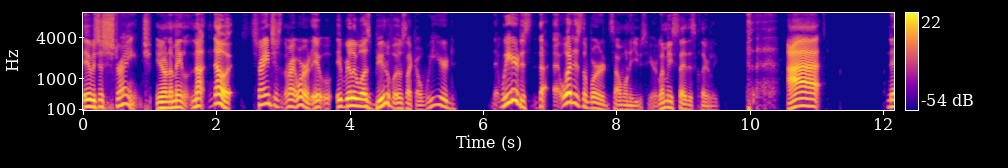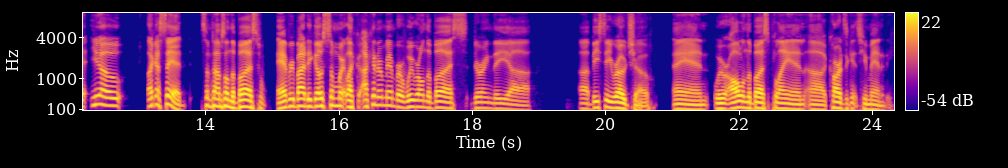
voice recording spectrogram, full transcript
It was just strange. You know what I mean? Not. No. Strange isn't the right word. It. It really was beautiful. It was like a weird. Weird is the, what is the words I want to use here? Let me say this clearly. I, you know, like I said, sometimes on the bus, everybody goes somewhere. Like I can remember we were on the bus during the uh, uh, BC Roadshow, and we were all on the bus playing uh, Cards Against Humanity.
